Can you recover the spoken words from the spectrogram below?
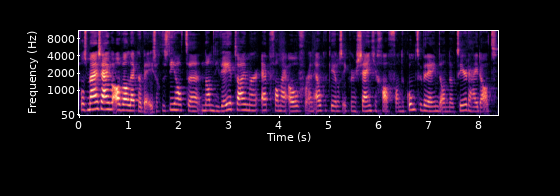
volgens mij zijn we al wel lekker bezig. Dus die had, uh, nam die weeëntimer app van mij over. En elke keer als ik weer een seintje gaf van, er komt er weer een, dan noteerde hij dat.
